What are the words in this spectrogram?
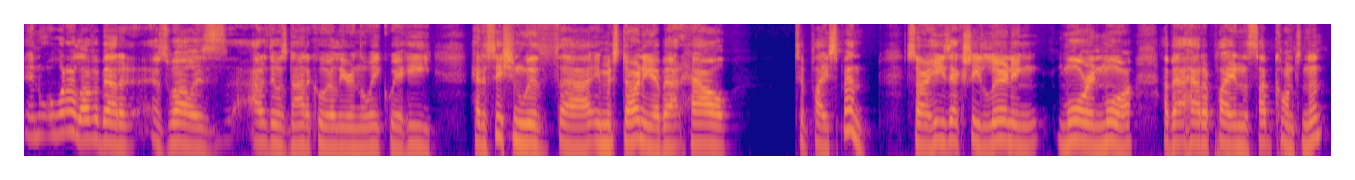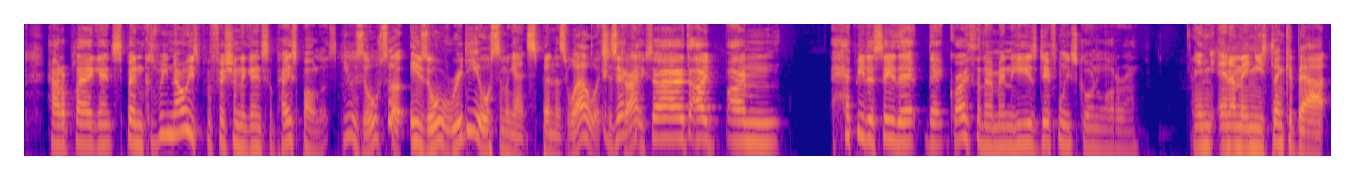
And what I love about it as well is uh, there was an article earlier in the week where he had a session with uh, MS Dhoni about how to play spin. So he's actually learning more and more about how to play in the subcontinent, how to play against spin, because we know he's proficient against the pace bowlers. He was also he was already awesome against spin as well, which exactly. is great. So I, I, am happy to see that that growth in him, and he is definitely scoring a lot of runs. And, and I mean, you think about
